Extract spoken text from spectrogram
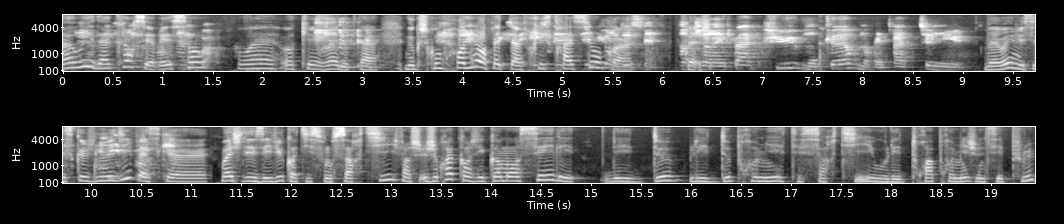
Ah oui, d'accord, c'est récent. Ouais, ok, ouais, donc, donc je comprends mieux en fait ta frustration, quoi. J'aurais pas pu, mon cœur n'aurait pas tenu. Bah oui, mais c'est ce que je me dis parce que moi je les ai lus quand ils sont sortis. Enfin, je, je crois que quand j'ai commencé, les, les, deux, les deux premiers étaient sortis ou les trois premiers, je ne sais plus.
